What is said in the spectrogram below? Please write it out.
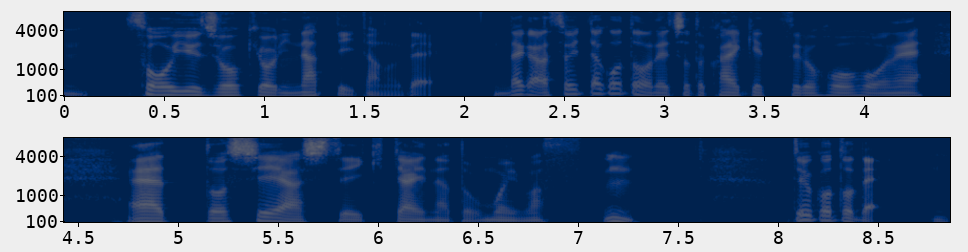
うん、そういう状況になっていたので、だからそういったことをね、ちょっと解決する方法をね、えーっと、シェアしていきたいなと思います。うん。ということで、うん、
